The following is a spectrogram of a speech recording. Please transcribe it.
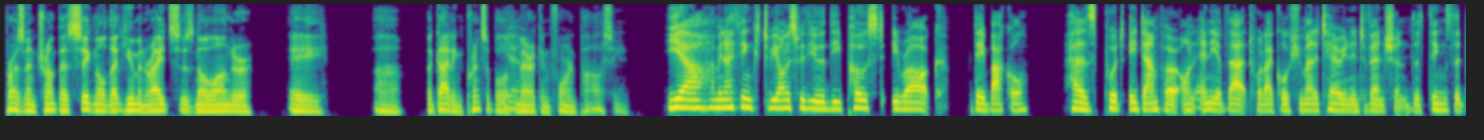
President Trump has signaled that human rights is no longer a uh, a guiding principle yeah. of American foreign policy. Yeah, I mean, I think to be honest with you, the post Iraq debacle has put a damper on any of that, what I call humanitarian intervention, the things that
